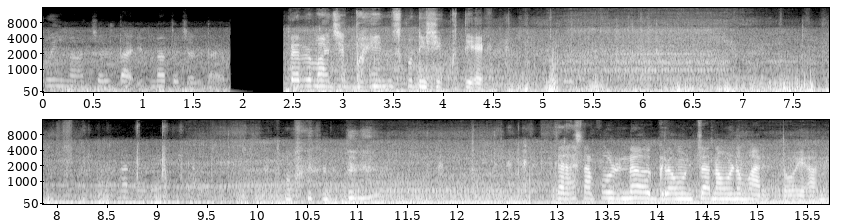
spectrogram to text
कोई ना चलता इतना तो चलता है। तर माझी बहीण स्कूटी शिकते आहे। तर असा पूर्ण ग्राउंडचा नावण मारतोय आम्ही.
